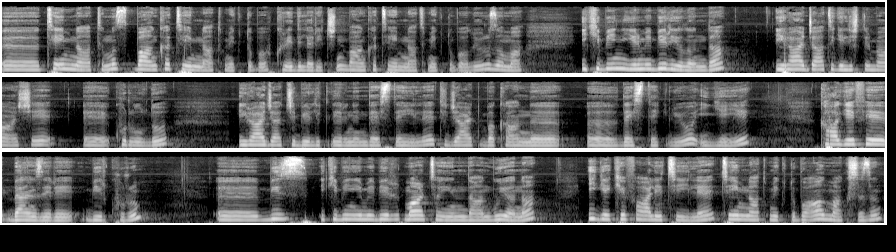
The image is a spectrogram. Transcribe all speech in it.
e, teminatımız banka teminat mektubu. Krediler için banka teminat mektubu alıyoruz ama 2021 yılında İhracatı Geliştirme AŞ e, kuruldu. İhracatçı birliklerinin desteğiyle Ticaret Bakanlığı e, destekliyor İGE'yi. KGF benzeri bir kurum. E, biz 2021 Mart ayından bu yana İGE kefaletiyle teminat mektubu almaksızın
